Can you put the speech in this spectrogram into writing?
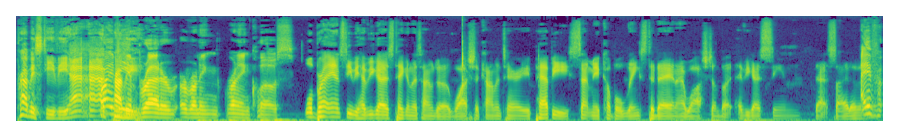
probably Stevie. I, I, Probably, probably, me and Brett are, are running running close. Well, Brett and Stevie, have you guys taken the time to watch the commentary? Pappy sent me a couple links today, and I watched them. But have you guys seen that side of it? I've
